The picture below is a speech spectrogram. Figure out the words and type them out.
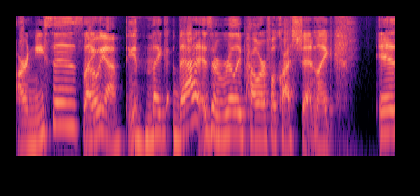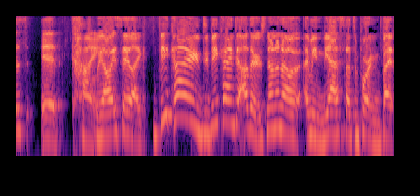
our nieces, like Oh, yeah. like that is a really powerful question. Like, is it kind? We always say like, be kind, be kind to others. No, no, no. I mean, yes, that's important, but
